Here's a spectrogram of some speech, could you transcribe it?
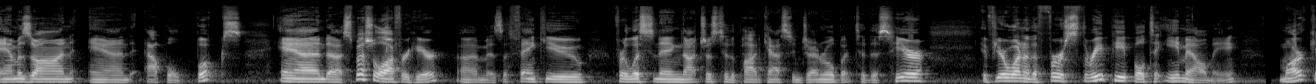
Amazon, and Apple Books. And a special offer here um, as a thank you for listening, not just to the podcast in general, but to this here. If you're one of the first three people to email me, mark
